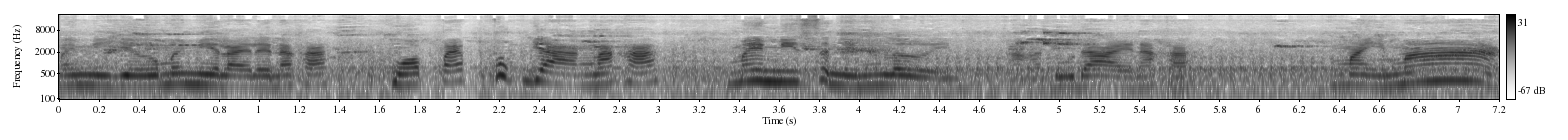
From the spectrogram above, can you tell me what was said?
ม่มีเยอะไม่มีอะไรเลยนะคะ หัวแป๊บทุกอย่างนะคะ ไม่มีสนิมเลย อ่าดูได้นะคะ ใหม่มาก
